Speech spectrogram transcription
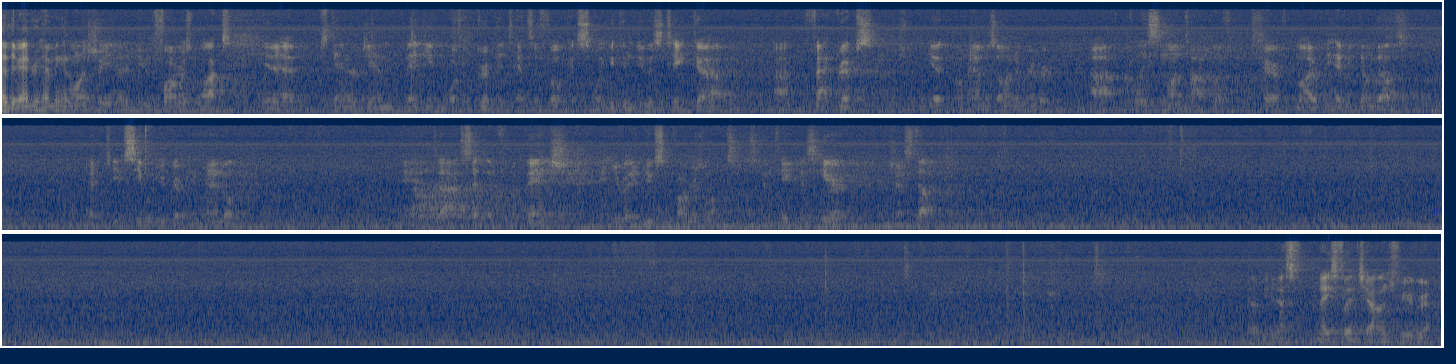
Hi there, Andrew Heming, and I want to show you how to do farmer's walks in a standard gym, making it more of a grip intensive focus. So what you can do is take uh, uh, Fat Gripz, which you can get on Amazon or wherever, uh, place them on top of a pair of moderately heavy dumbbells, until you see what your grip can handle, and uh, set them from a bench, and you're ready to do some farmer's walks. So Just going to take this here, chest up, That would be a nice, nice fun challenge for your grip.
